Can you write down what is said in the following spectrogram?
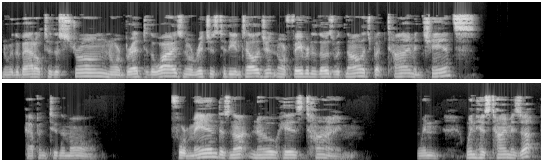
nor the battle to the strong, nor bread to the wise, nor riches to the intelligent, nor favor to those with knowledge, but time and chance happen to them all. For man does not know his time. When, when his time is up,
